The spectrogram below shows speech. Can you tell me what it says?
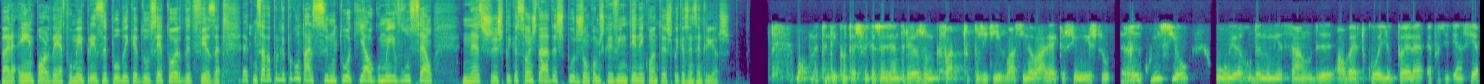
para a Empordef, uma empresa pública do setor de defesa. Eh, começava por lhe perguntar se notou aqui alguma evolução nas explicações dadas por João Gomes Cravinho, tendo em conta as explicações anteriores. Bom, tendo em conta as explicações anteriores, o único facto positivo a assinalar é que o Sr. Ministro reconheceu o erro da nomeação de Alberto Coelho para a presidência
